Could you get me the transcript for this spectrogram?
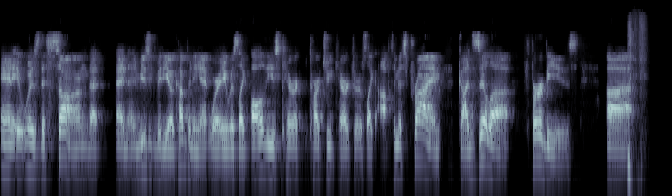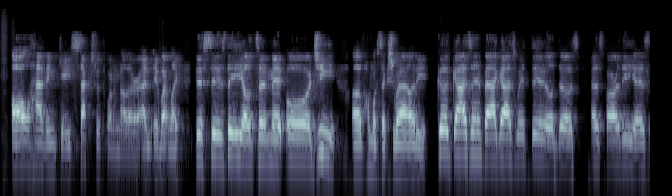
and it was this song that and a music video accompanying it where it was like all these char- cartoon characters like Optimus Prime, Godzilla, Furbies, uh, all having gay sex with one another, and it went like, "This is the ultimate orgy of homosexuality. Good guys and bad guys with dildos, as far the as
